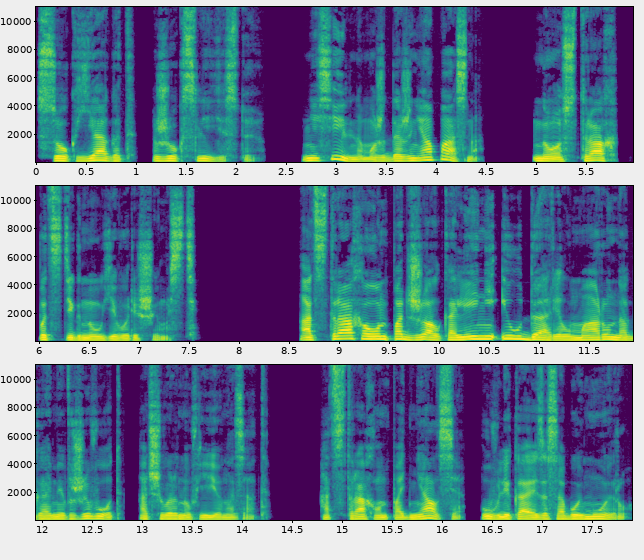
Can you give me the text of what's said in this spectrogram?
Сок ягод жёг слизистую. Не сильно, может, даже не опасно. Но страх подстегнул его решимость. От страха он поджал колени и ударил Мару ногами в живот, отшвырнув ее назад. От страха он поднялся, увлекая за собой Мойру,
